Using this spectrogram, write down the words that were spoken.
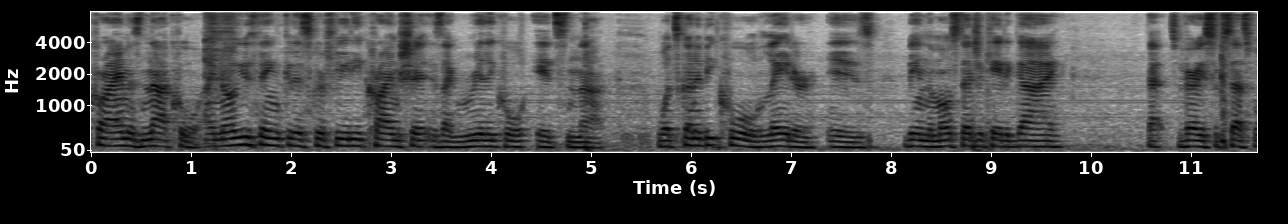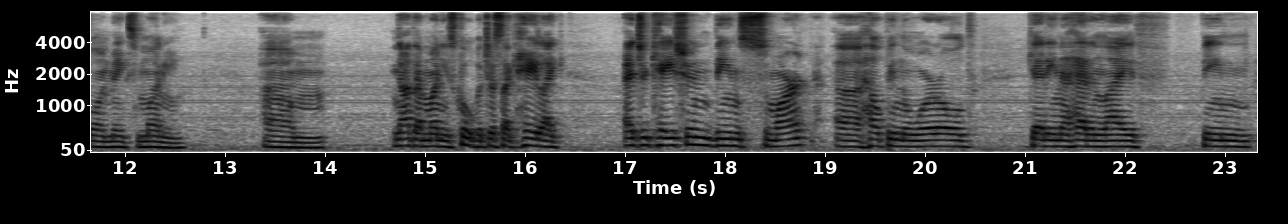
crime is not cool. I know you think this graffiti crime shit is like really cool. It's not. What's gonna be cool later is being the most educated guy that's very successful and makes money. Um, not that money is cool, but just like, hey, like." education, being smart, uh, helping the world, getting ahead in life, being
